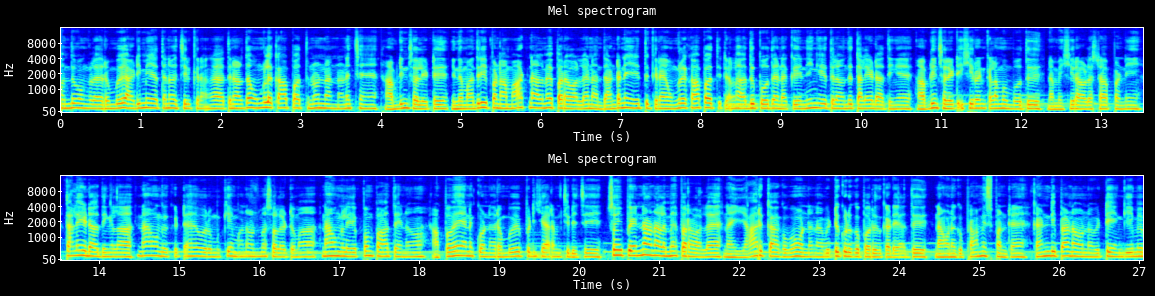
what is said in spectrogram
வந்து உங்களை ரொம்ப அடிமையாக தானே வச்சிருக்கிறாங்க. அதனால தான் உங்களை காப்பாற்றணும்னு நான் நினைச்சேன். அப்படின்னு சொல்லிட்டு இந்த மாதிரி இப்போ நான் மாட்டினாலுமே பரவாயில்ல. நான் தண்டனை ஏற்றுக்கிறேன் உங்களை காப்பாத்திட்டாலும் அது போதும் எனக்கு. நீங்க நீங்கள் இதில் வந்து தலையிடாதீங்க அப்படின்னு சொல்லிட்டு ஹீரோயின் கிளம்பும்போது நம்ம ஹீரோவில் ஸ்டாப் பண்ணி தலையிடாதீங்களா? நான் உங்ககிட்ட ஒரு முக்கியமான உண்மை சொல்லட்டுமா? நான் உங்களை எப்போ பார்த்தேனோ அப்போவே எனக்கு ஒன்று ரொம்பவே பிடிக்க ஆரம்பிச்சிடுச்சு. ஸோ இப்போ என்ன ஆனாலுமே பரவாயில்ல. நான் யாருக்காகவும் உன்னை நான் விட்டு கொடுக்க போகிறது கிடையாது. நான் உனக்கு ப்ராமிஸ் பண்ணுறேன் கண்டிப்பாக நான் உன்னை விட்டு எங்கேயுமே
